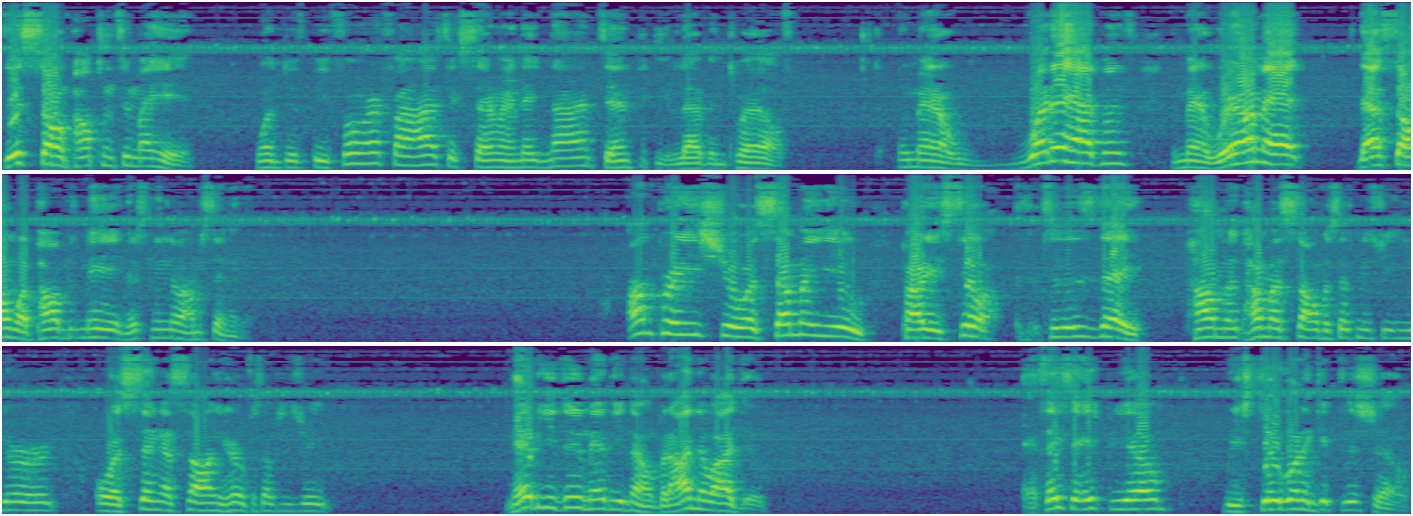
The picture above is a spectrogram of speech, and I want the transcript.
this song pops into my head. 1, 2, 3, 4, 5, 6, 7, 8, 9, 10, 11, 12. No matter what it happens, no matter where I'm at, that song will pop in my head. Next thing you know, I'm singing it. I'm pretty sure some of you probably still, to this day, how much, how much song for Sesame Street you heard, or sing a song you heard for Sesame Street. Maybe you do, maybe you don't, but I know I do. And thanks to HBO, we're still going to get this show.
